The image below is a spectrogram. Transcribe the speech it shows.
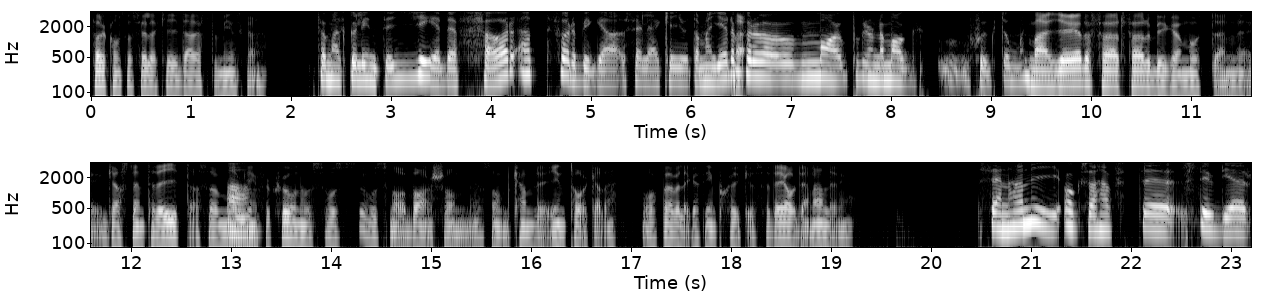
förekomsten av celiaki därefter minskar. För man skulle inte ge det för att förebygga celiaki utan man ger det för att, på grund av magsjukdomen. Man ger det för att förebygga mot en gastroenterit, alltså maginfektion ja. hos, hos, hos små barn som, som kan bli intorkade och behöver läggas in på sjukhus. Så det är av den anledningen. Sen har ni också haft eh, studier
